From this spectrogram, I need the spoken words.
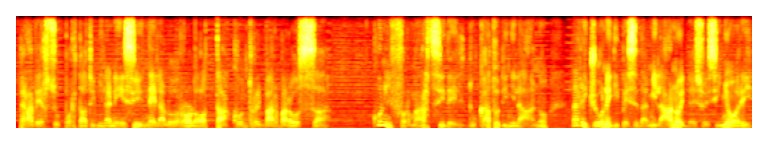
per aver supportato i milanesi nella loro lotta contro i Barbarossa. Con il formarsi del Ducato di Milano, la regione dipese da Milano e dai suoi signori,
